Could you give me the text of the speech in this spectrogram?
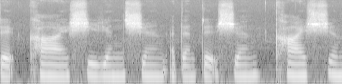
တက်ခိုင်ရှိရင်ရှင်အတန်တက်ရှင်ခိုင်ရှင်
